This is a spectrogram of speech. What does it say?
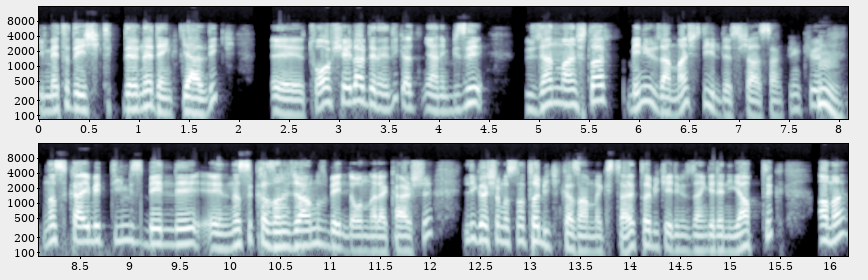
bir meta değişikliklerine denk geldik. Ee, tuhaf şeyler denedik. Yani bizi üzen maçlar beni üzen maç değildir şahsen. Çünkü Hmm. nasıl kaybettiğimiz belli, e, nasıl kazanacağımız belli onlara karşı. Lig aşamasında tabii ki kazanmak isterdik. Tabii ki elimizden geleni yaptık. Ama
